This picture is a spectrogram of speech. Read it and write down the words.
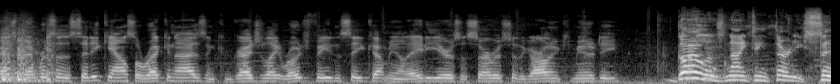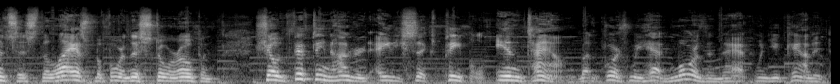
As members of the City Council recognize and congratulate Roach Feed and Seed Company on 80 years of service to the Garland community. Garland's 1930 census, the last before this store opened, showed 1,586 people in town. But of course, we had more than that when you counted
